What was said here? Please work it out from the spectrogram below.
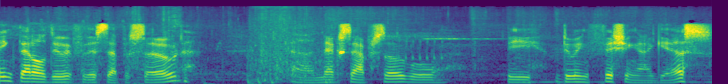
Think that'll do it for this episode. Uh, next episode we'll be doing fishing, I guess.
